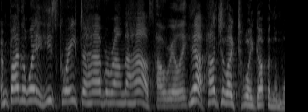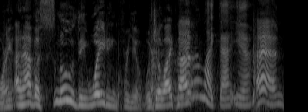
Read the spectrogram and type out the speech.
And by the way, he's great to have around the house. Oh, really? Yeah. How'd you like to wake up in the morning and have a smoothie waiting for you? Would you like that? I like that, yeah. And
